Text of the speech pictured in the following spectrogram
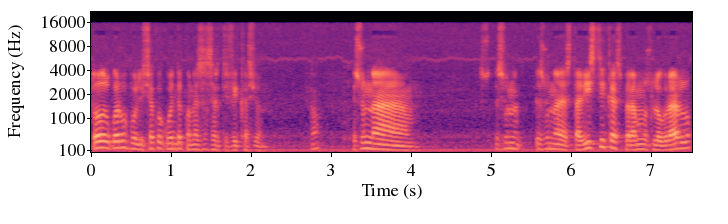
todo el cuerpo policíaco cuente con esa certificación. ¿no? Es, una, es, una, es una estadística, esperamos lograrlo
